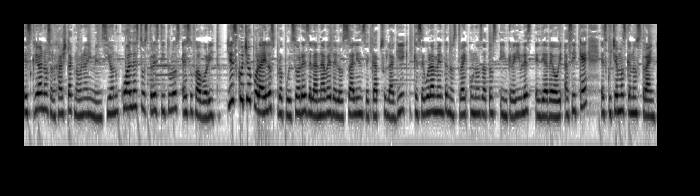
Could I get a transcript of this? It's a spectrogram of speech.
escríbanos al hashtag novena dimensión cuál de estos tres títulos es su favorito. Y por ahí los propulsores de la nave de los aliens de Cápsula Geek, que seguramente nos traen unos datos increíbles el día de hoy. Así que escuchemos qué nos traen.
